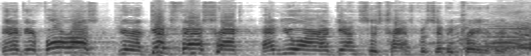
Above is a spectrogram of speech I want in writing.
And if you're for us, you're against fast track and you are against this Trans Pacific Trade Agreement.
